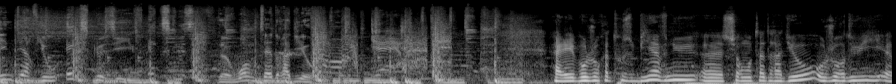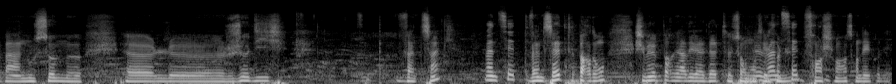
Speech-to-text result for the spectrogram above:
L'interview exclusive, de Wanted Radio. Allez, bonjour à tous, bienvenue euh, sur Montade Radio. Aujourd'hui, euh, ben, nous sommes euh, le jeudi 25 27. 27, pardon. J'ai même pas regardé la date sur mon téléphone. 27. Franchement, sans déconner.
